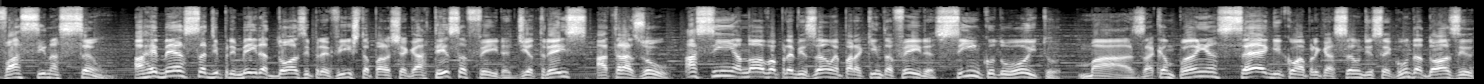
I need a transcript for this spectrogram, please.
Vacinação. A remessa de primeira dose prevista para chegar terça-feira, dia 3, atrasou. Assim, a nova previsão é para quinta-feira, 5 do 8. Mas a campanha segue com a aplicação de segunda dose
